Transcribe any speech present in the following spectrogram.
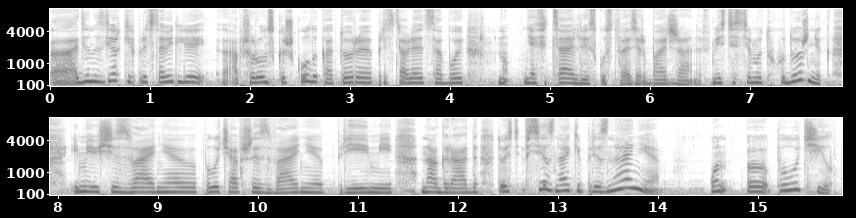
э, один из ярких представителей Абширонской школы, которая представляет собой ну, неофициальное искусство Азербайджана. Вместе с тем это художник, имеющий звание, получавший звания, премии, награды. То есть все знаки признания он э, получил –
